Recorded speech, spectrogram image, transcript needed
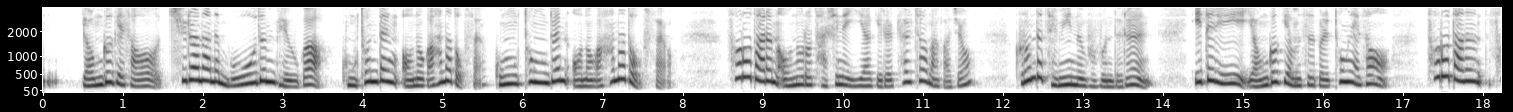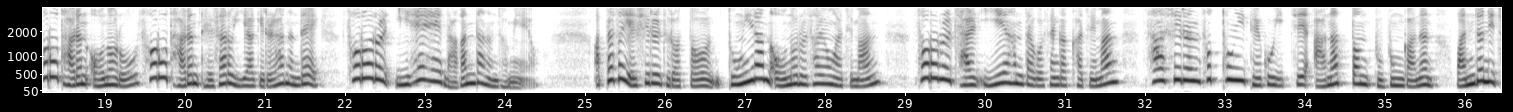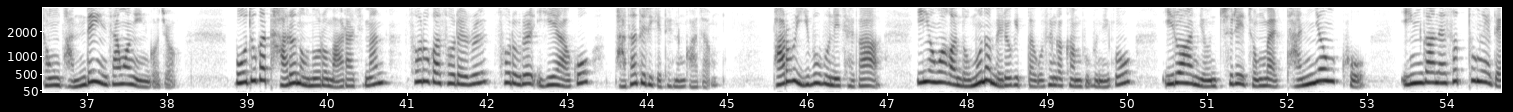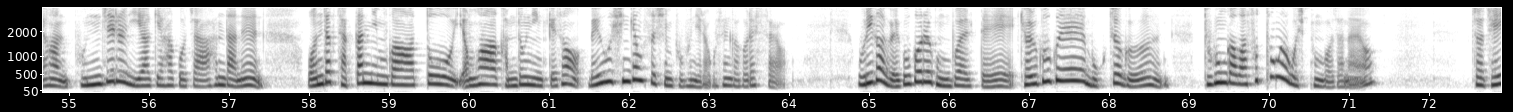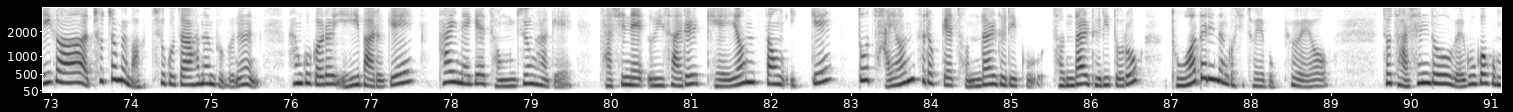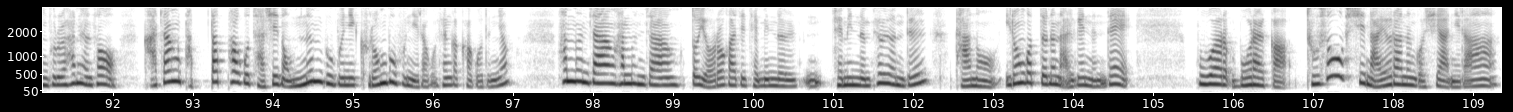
연극에서 출연하는 모든 배우가 공통된 언어가 하나도 없어요. 공통된 언어가 하나도 없어요. 서로 다른 언어로 자신의 이야기를 펼쳐나가죠. 그런데 재미있는 부분들은 이들이 연극 연습을 통해서 서로 다른, 서로 다른 언어로 서로 다른 대사로 이야기를 하는데 서로를 이해해 나간다는 점이에요. 앞에서 예시를 들었던 동일한 언어를 사용하지만 서로를 잘 이해한다고 생각하지만 사실은 소통이 되고 있지 않았던 부분과는 완전히 정반대인 상황인 거죠. 모두가 다른 언어로 말하지만 서로가 서로를, 서로를 이해하고 받아들이게 되는 과정. 바로 이 부분이 제가 이 영화가 너무나 매력있다고 생각한 부분이고, 이러한 연출이 정말 단연코 인간의 소통에 대한 본질을 이야기하고자 한다는 원작 작가님과 또 영화 감독님께서 매우 신경 쓰신 부분이라고 생각을 했어요. 우리가 외국어를 공부할 때 결국의 목적은 누군가와 소통하고 싶은 거잖아요. 저 제이가 초점을 맞추고자 하는 부분은 한국어를 예의 바르게 타인에게 정중하게 자신의 의사를 개연성 있게 또 자연스럽게 전달드리고 전달드리도록 도와드리는 것이 저의 목표예요. 저 자신도 외국어 공부를 하면서 가장 답답하고 자신 없는 부분이 그런 부분이라고 생각하거든요. 한 문장 한 문장 또 여러 가지 재밌는 재밌는 표현들 단어 이런 것들은 알겠는데 뭐랄까 두서없이 나열하는 것이 아니라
